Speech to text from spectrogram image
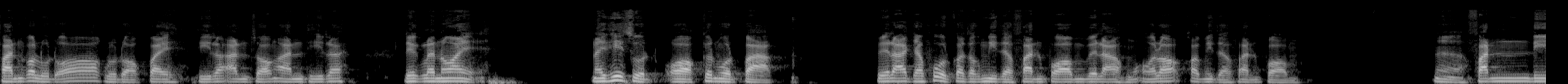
ฟันก็หลุดออกหลุดออกไป ทีละอันสองอันทีละเล็กละน้อย ในที่สุดออกจนหมดปาก เวลาจะพูดก็ต้องมีแต่ฟันปลอม เวลาหัวเราะก็มีแต่ฟันปลอมฟันดี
